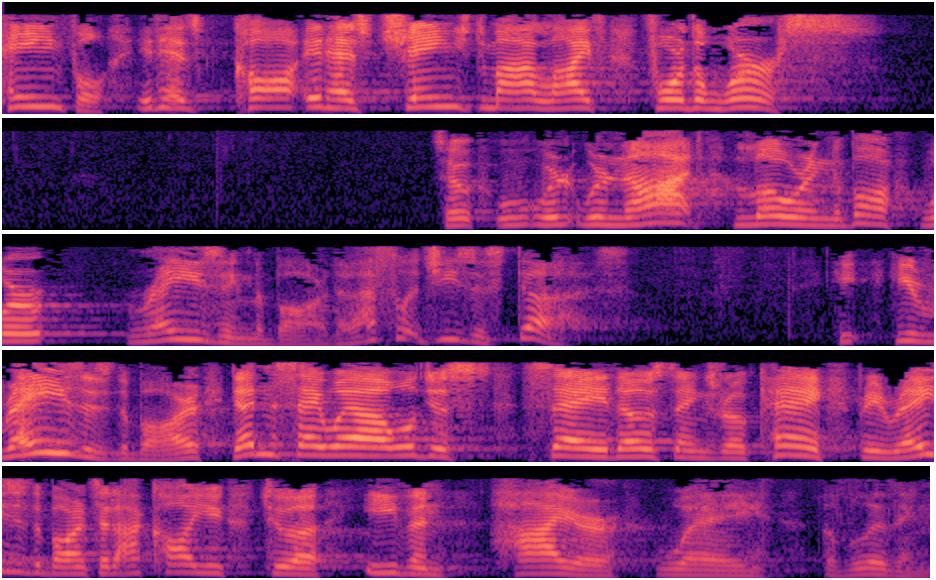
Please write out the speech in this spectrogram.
painful. It has, caused, it has changed my life for the worse. So we're, we're not lowering the bar, we're raising the bar. That's what Jesus does. He, raises the bar. Doesn't say, well, we'll just say those things are okay, but he raises the bar and said, I call you to an even higher way of living.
